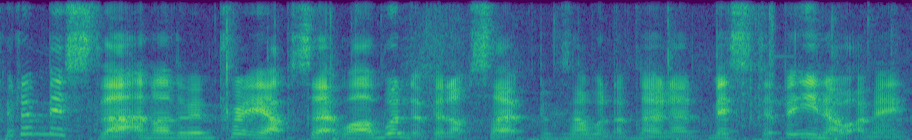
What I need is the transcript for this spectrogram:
Could have missed that and I'd have been pretty upset. Well, I wouldn't have been upset because I wouldn't have known I'd missed it, but you know what I mean.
